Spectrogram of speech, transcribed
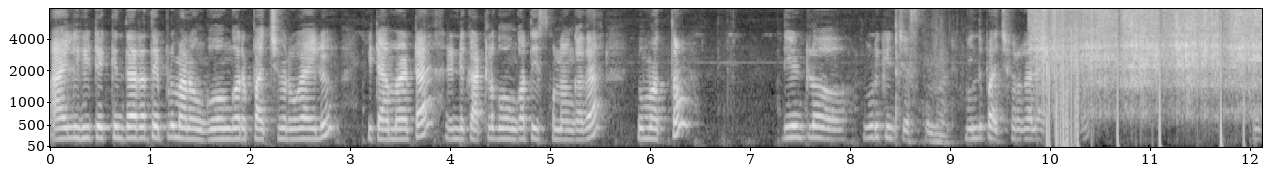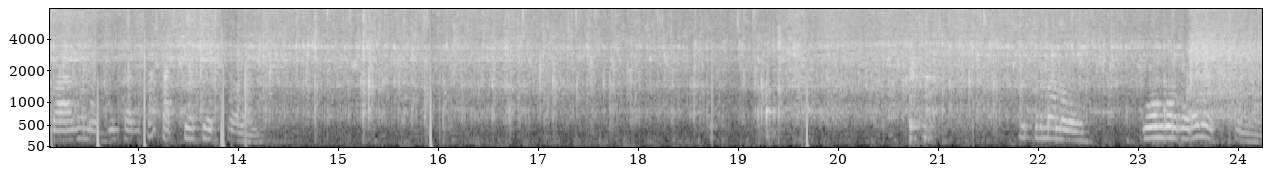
ఆయిల్ హీట్ ఎక్కిన తర్వాత ఇప్పుడు మనం గోంగూర పచ్చిమిరపకాయలు ఈ టమాటా రెండు కట్టలు గోంగూర తీసుకున్నాం కదా ఇవి మొత్తం దీంట్లో ఉడికించేసుకున్నాం ముందు పచ్చిమిరపకాయలు వేసుకున్నాం బాగా మగ్గిన తర్వాత కట్ చేసి వేసుకోవాలండి ఇప్పుడు మనం గోంగూర కూడా వేసుకున్నాం.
